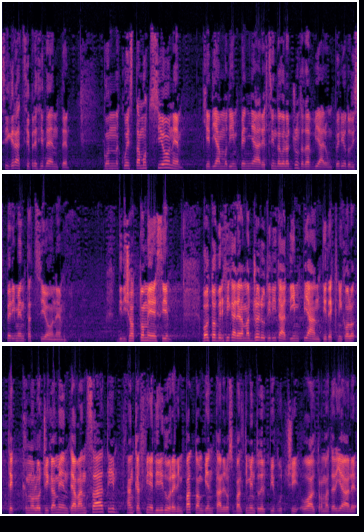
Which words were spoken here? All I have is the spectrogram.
Sì, grazie Presidente. Con questa mozione chiediamo di impegnare il Sindaco e la Giunta ad avviare un periodo di sperimentazione di 18 mesi volto a verificare la maggiore utilità di impianti tecnologicamente avanzati anche al fine di ridurre l'impatto ambientale lo smaltimento del PVC o altro materiale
